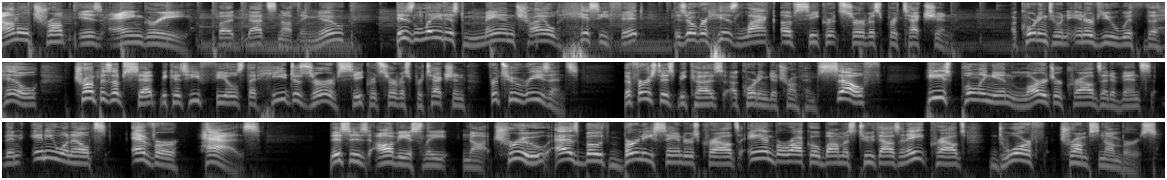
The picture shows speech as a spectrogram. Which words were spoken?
Donald Trump is angry, but that's nothing new. His latest man child hissy fit is over his lack of Secret Service protection. According to an interview with The Hill, Trump is upset because he feels that he deserves Secret Service protection for two reasons. The first is because, according to Trump himself, he's pulling in larger crowds at events than anyone else ever has. This is obviously not true, as both Bernie Sanders crowds and Barack Obama's 2008 crowds dwarf Trump's numbers.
